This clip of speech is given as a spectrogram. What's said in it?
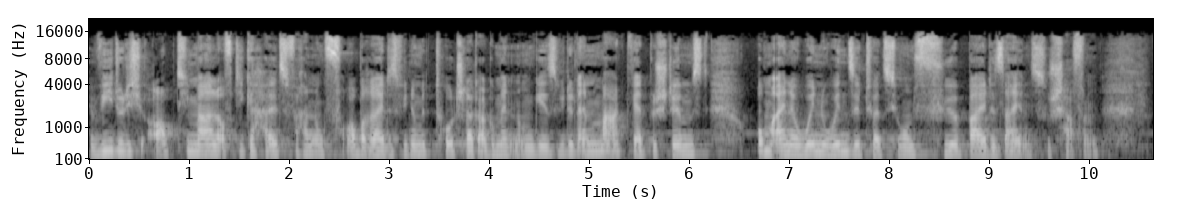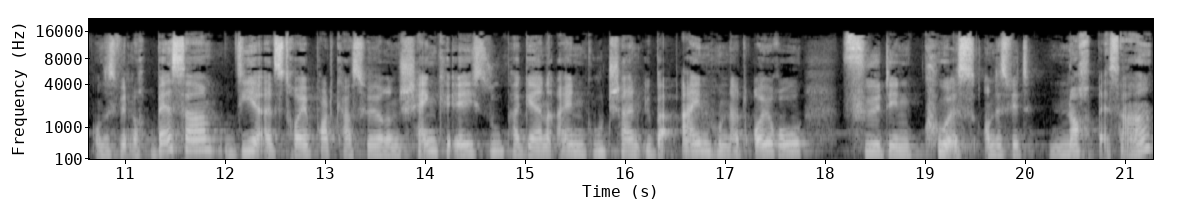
wie du dich optimal auf die Gehaltsverhandlung vorbereitest, wie du mit Totschlagargumenten umgehst, wie du deinen Marktwert bestimmst, um eine Win-Win-Situation für beide Seiten zu schaffen. Und es wird noch besser. Dir als treue Podcast-Hörerin schenke ich super gerne einen Gutschein über 100 Euro für den Kurs. Und es wird noch besser,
